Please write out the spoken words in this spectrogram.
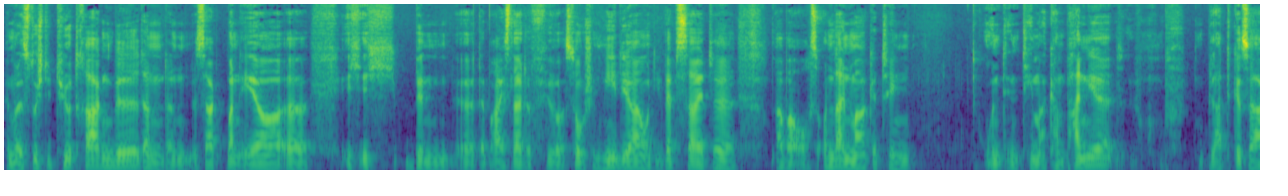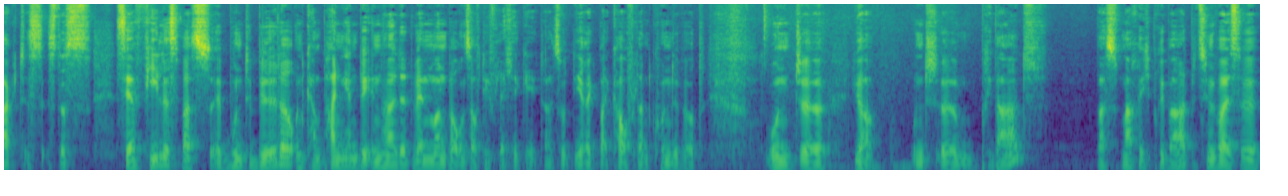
wenn man das durch die Tür tragen will, dann, dann sagt man eher, äh, ich, ich bin äh, der Bereichsleiter für Social Media und die Webseite, aber auch das Online-Marketing. Und im Thema Kampagne Blatt gesagt, ist, ist das sehr vieles, was äh, bunte Bilder und Kampagnen beinhaltet, wenn man bei uns auf die Fläche geht, also direkt bei Kaufland Kunde wird. Und äh, ja, und ähm, privat, was mache ich privat, beziehungsweise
